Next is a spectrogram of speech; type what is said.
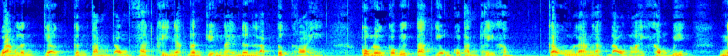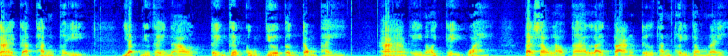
Hoàng Linh chợt kinh tâm động phách khi nhắc đến chuyện này nên lập tức hỏi, cô nương có biết tác dụng của thánh thủy không? Cao U Lan lắc đầu nói không biết, ngay cả thánh thủy vật như thế nào tiện thiếp cũng chưa từng trông thấy. Hà Hàng Y nói kỳ quái, tại sao lão ta lại tàn trữ thánh thủy trong này?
